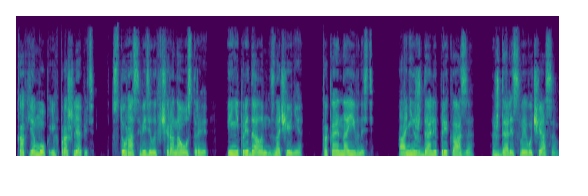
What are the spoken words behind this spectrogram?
Как я мог их прошляпить? Сто раз видел их вчера на острове и не придал им значения. Какая наивность! они ждали приказа, ждали своего часа.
